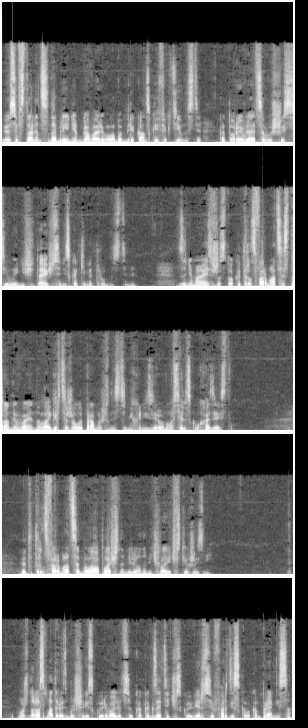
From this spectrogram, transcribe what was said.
Иосиф Сталин с одобрением говаривал об американской эффективности, которая является высшей силой, не считающейся ни с какими трудностями. Занимаясь жестокой трансформацией страны в военный лагерь тяжелой промышленности механизированного сельского хозяйства. Эта трансформация была оплачена миллионами человеческих жизней. Можно рассматривать большевистскую революцию как экзотическую версию фордистского компромисса,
